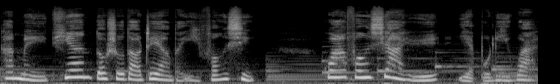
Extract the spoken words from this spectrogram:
他每天都收到这样的一封信，刮风下雨也不例外。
